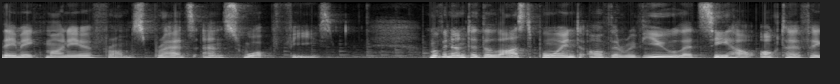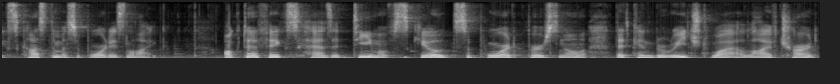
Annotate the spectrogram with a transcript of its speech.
They make money from spreads and swap fees. Moving on to the last point of the review, let's see how OctaFX customer support is like. OctaFX has a team of skilled support personnel that can be reached via live chat,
